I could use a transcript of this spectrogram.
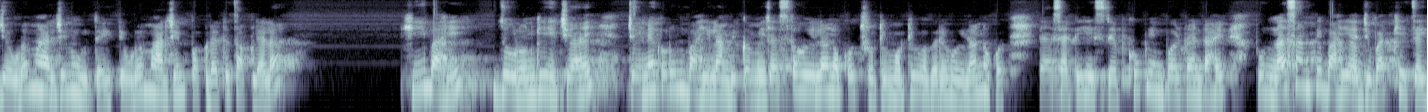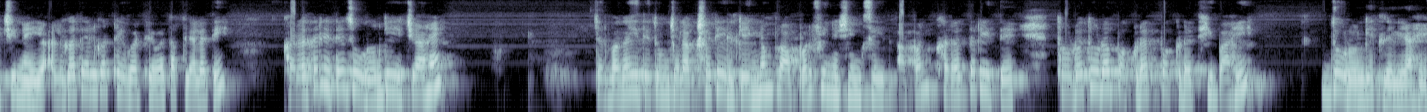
जेवढं मार्जिन उरते तेवढं मार्जिन पकडतच आपल्याला ही बाही जोडून घ्यायची आहे. जेणेकरून बाही लांबी कमी जास्त व्हायला नको छोटी मोठी वगैरे व्हायला नको. त्यासाठी ही स्टेप खूप इम्पॉर्टंट आहे. पुन्हा सांगते बाही अजिबात खेचायची नाहीये. अलगत अलगत ठेवत ठेवत आपल्याला ती खरं तर इथे जोडून घ्यायची आहे. तर बघा इथे तुमच्या लक्षात येईल की एकदम प्रॉपर फिनिशिंग सहित आपण खरं तर इथे थोडं थोडं पकडत पकडत ही बाही जोडून घेतलेली आहे.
